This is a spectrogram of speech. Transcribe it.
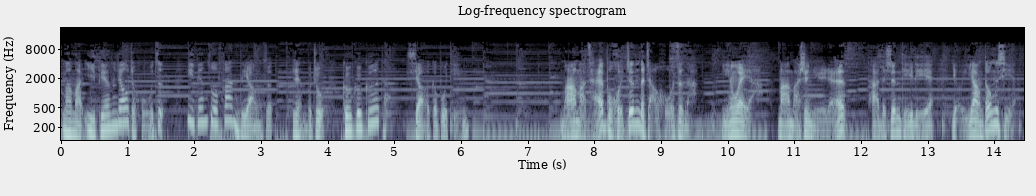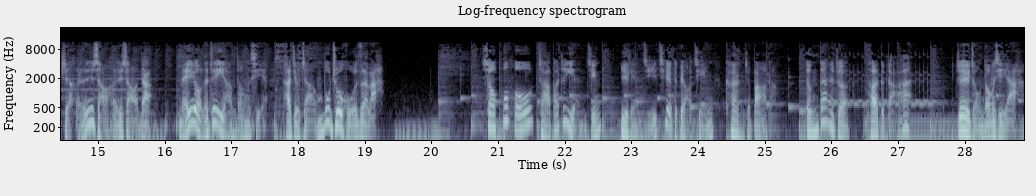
妈妈一边撩着胡子一边做饭的样子，忍不住咯咯咯的笑个不停。妈妈才不会真的长胡子呢，因为呀，妈妈是女人。他的身体里有一样东西是很少很少的，没有了这样东西，他就长不出胡子了。小泼猴眨巴着眼睛，一脸急切的表情看着爸爸，等待着他的答案。这种东西呀，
